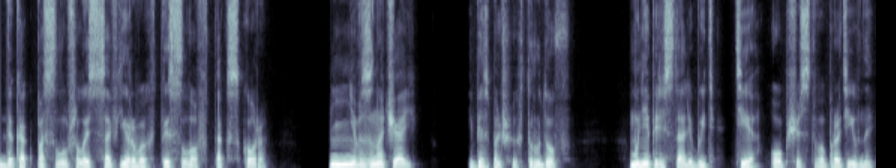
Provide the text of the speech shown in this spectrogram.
Да как послушалась Сафировых ты слов так скоро, невзначай и без больших трудов. Мне перестали быть те общества противны,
